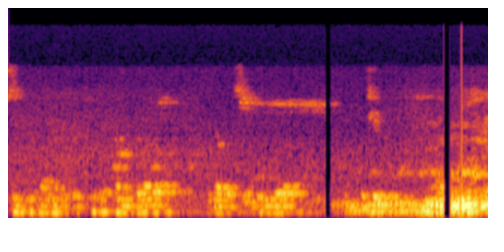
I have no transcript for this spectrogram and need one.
Thank you.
